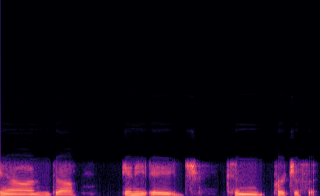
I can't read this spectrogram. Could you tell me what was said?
and uh, any age can purchase it.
